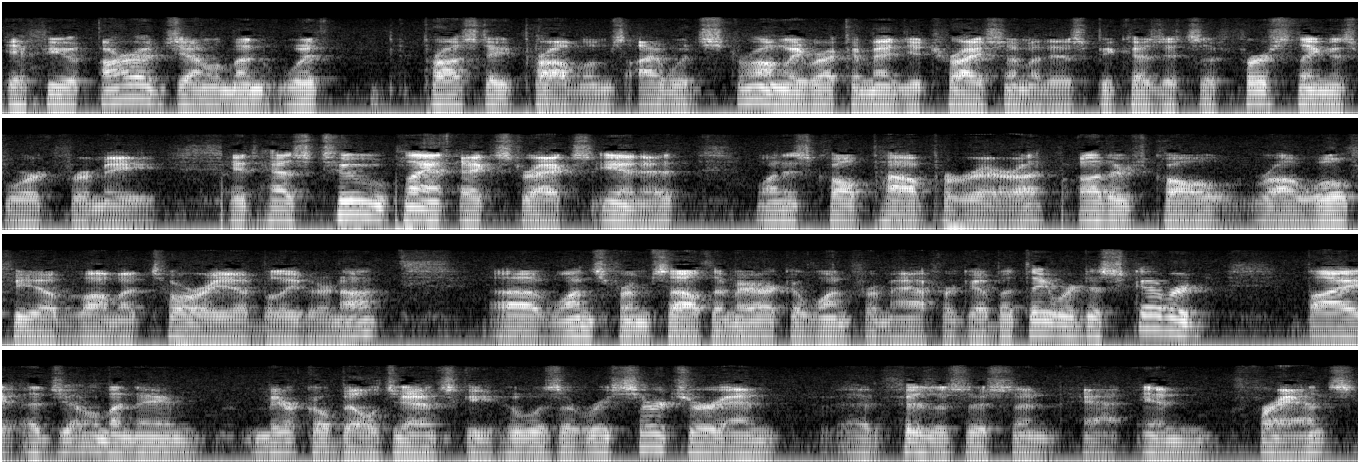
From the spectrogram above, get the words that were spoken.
If you are a gentleman with prostate problems, I would strongly recommend you try some of this because it's the first thing that's worked for me. It has two plant extracts in it. One is called Pau Pereira, others called Rauwolfia vomitoria, believe it or not. Uh, one's from South America, one from Africa, but they were discovered by a gentleman named Mirko Beljanski, who was a researcher and, and physicist in, in France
